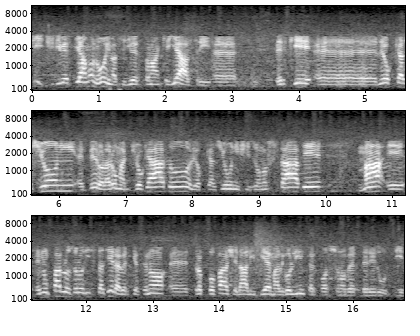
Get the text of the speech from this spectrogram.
sì, ci divertiamo noi, ma si divertono anche gli altri. Eh, perché eh, le occasioni, è vero la Roma ha giocato, le occasioni ci sono state, ma eh, e non parlo solo di stasera perché sennò eh, è troppo facile alibi, eh, ma con l'Inter possono perdere tutti.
